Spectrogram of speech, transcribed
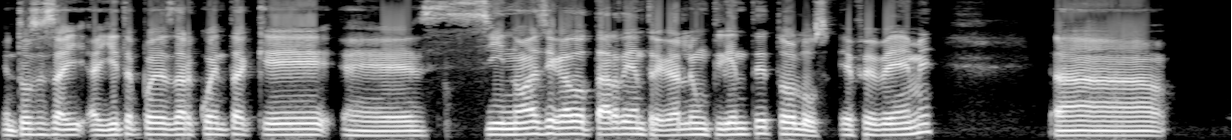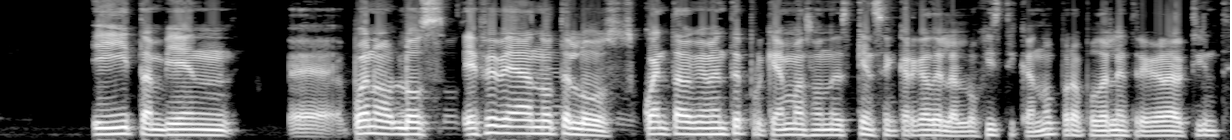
entonces ahí, allí te puedes dar cuenta que eh, si no has llegado tarde a entregarle a un cliente todos los FBM, ah, y también, eh, bueno, los FBA no te los cuenta obviamente porque Amazon es quien se encarga de la logística, ¿no? Para poderle entregar al cliente.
